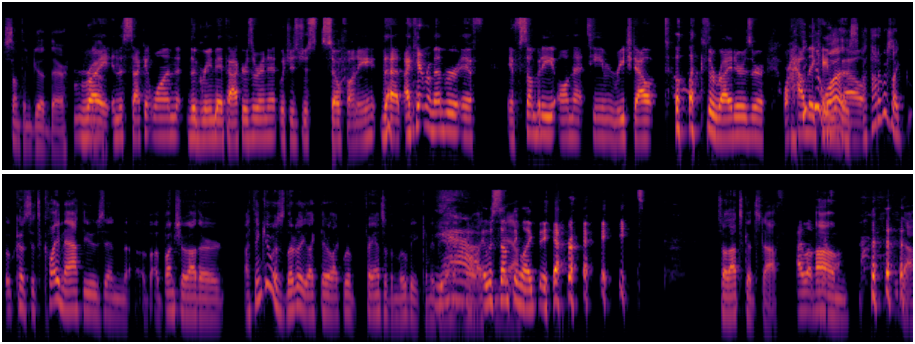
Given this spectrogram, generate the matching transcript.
something good there. Right. In the second one, the Green Bay Packers are in it, which is just so funny that I can't remember if if somebody on that team reached out to like the writers or or how they came was. about. I thought it was like because it's Clay Matthews and a, a bunch of other. I think it was literally like they're like we're fans of the movie. Can we be? Yeah, like, it was something "Yeah." like that. Yeah, right. So that's good stuff. I love the Um, yeah,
